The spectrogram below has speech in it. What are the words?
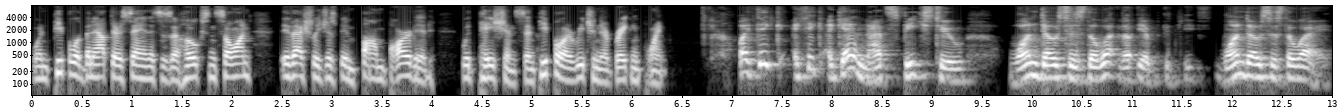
when people have been out there saying this is a hoax and so on, they've actually just been bombarded with patients, and people are reaching their breaking point. Well, I think I think again that speaks to one dose is the way. The, one dose is the way.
